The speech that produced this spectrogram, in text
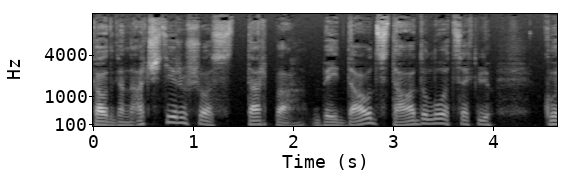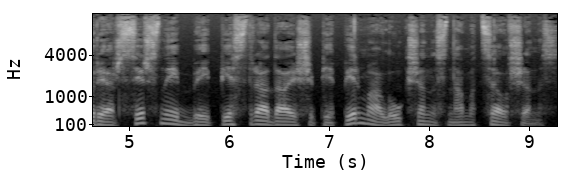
Kaut gan atšķirušos starpā bija daudz tādu locekļu, kuri ar sirsnību bija piestrādājuši pie pirmā lūkšanas nama celšanas,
